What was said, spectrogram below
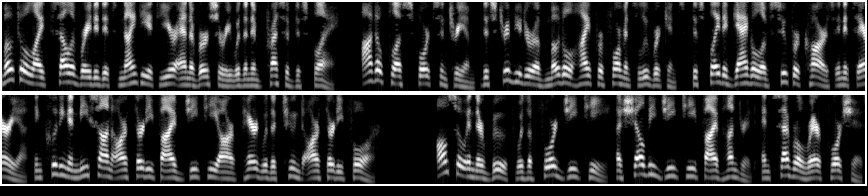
Motolite celebrated its 90th year anniversary with an impressive display. Autoplus Sportcentrium, distributor of Motul high-performance lubricants, displayed a gaggle of supercars in its area, including a Nissan R35 GTR paired with a tuned R34. Also in their booth was a Ford GT, a Shelby GT500, and several rare Porsches.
